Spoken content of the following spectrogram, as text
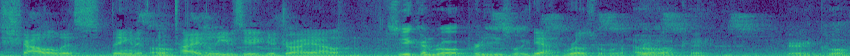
shallowest thing. And if Oh. the tide leaves you, you dry out. So you can row it pretty easily? Yeah, rows were row. Oh, okay. Very cool.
